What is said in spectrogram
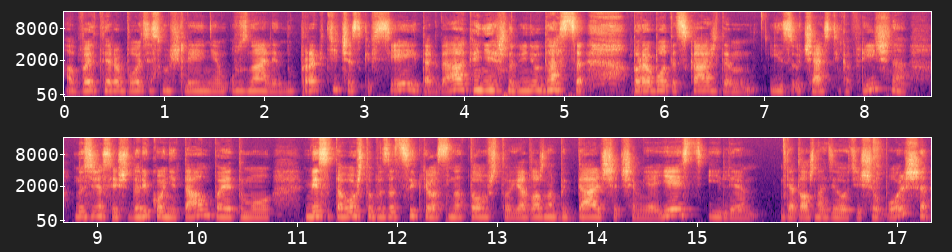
об этой работе с мышлением узнали ну, практически все, и тогда, конечно, мне не удастся поработать с каждым из участников лично, но сейчас я еще далеко не там, поэтому вместо того, чтобы зацикливаться на том, что я должна быть дальше, чем я есть, или я должна делать еще больше,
